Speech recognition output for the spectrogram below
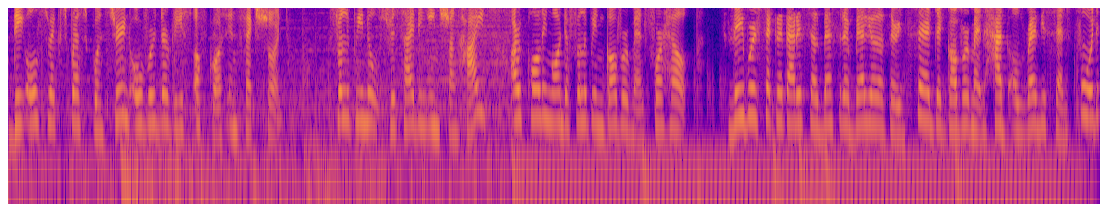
They also express concern over the risk of cross-infection. Filipinos residing in Shanghai are calling on the Philippine government for help. Labor Secretary Silvestre Bello III said the government had already sent food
